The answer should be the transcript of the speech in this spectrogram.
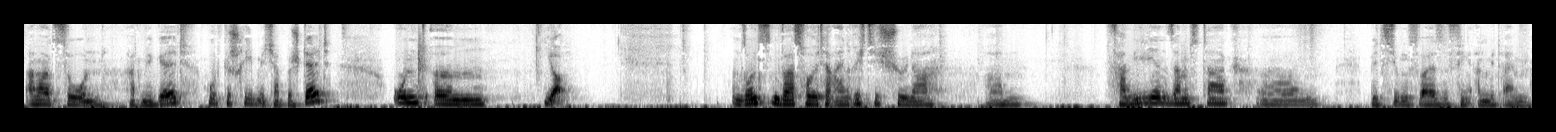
Amazon hat mir Geld gut geschrieben, ich habe bestellt und ähm, ja, ansonsten war es heute ein richtig schöner ähm, Familiensamstag, ähm, beziehungsweise fing an mit einem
